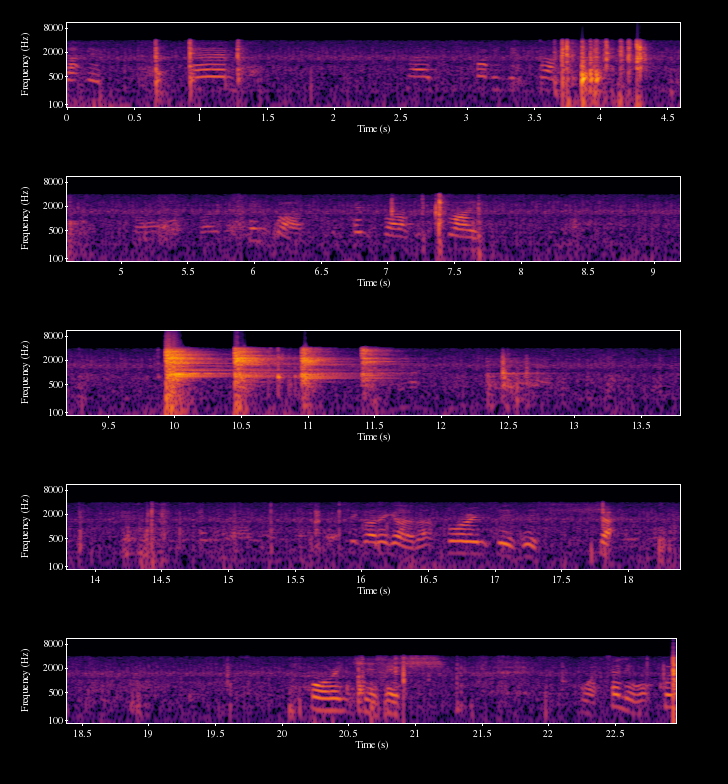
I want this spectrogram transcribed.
Know exactly. Um, no, probably get some. Pinch bar, pinch bar slide. What's it got to go? About four inches ish. Four inches ish. Well, I'll tell you what could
